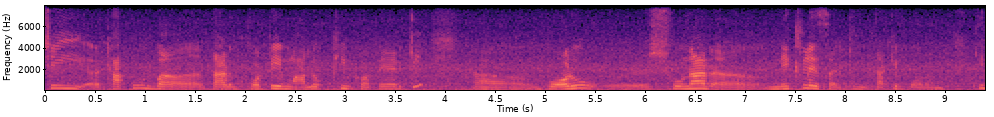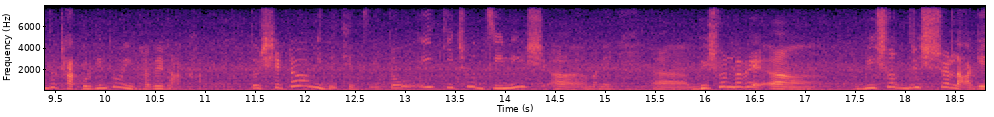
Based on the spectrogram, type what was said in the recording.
সেই ঠাকুর বা তার ঘটে, মা লক্ষ্মীর ঘটে আর কি বড় সোনার নেকলেস আর কি তাকে পরান। কিন্তু ঠাকুর কিন্তু ওইভাবে রাখা। তো সেটাও আমি দেখেছি। তো এই কিছু জিনিস মানে ভীষণভাবে বিষদৃশ্য লাগে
